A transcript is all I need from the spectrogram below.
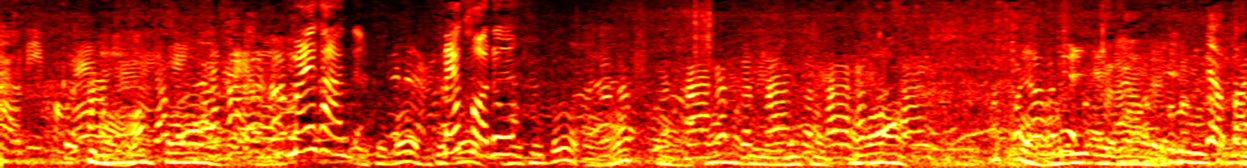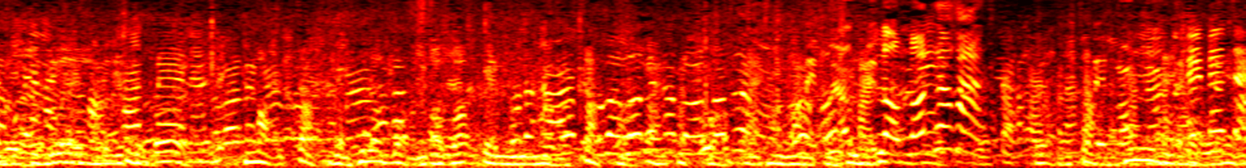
ข่าวดีของแม่ไม่ค่ะ แม่ขอดู ยูทูบเบอร์อ๋อเข้ามาดูนะครับเพราะว่าโอ้ดีเอไที่ลุงพลเลยยูทูบเบอร์หมายจับอย่างที่เราบอกนะครับว่าเป็นหมายจับของการขัดขวางการทำงานของสมัยหลบรถเถอะค่ะจับที่ในแม่แม่จ๋า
